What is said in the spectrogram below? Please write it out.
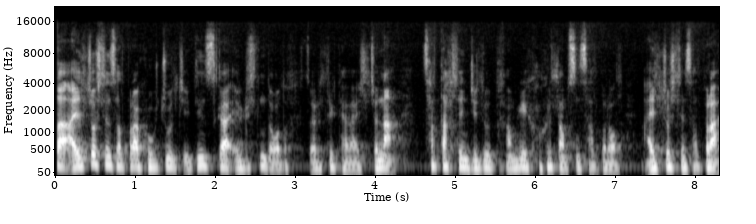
Аялал жуулчлалын салбараа хөгжүүлж эдийн засгаа эргэлтэн дагуулах зорилтыг тавиан ажиллаж байна. Цар тахлын жилүүд хамгийн хохирол амсан салбар бол аялал жуулчлалын салбараа.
